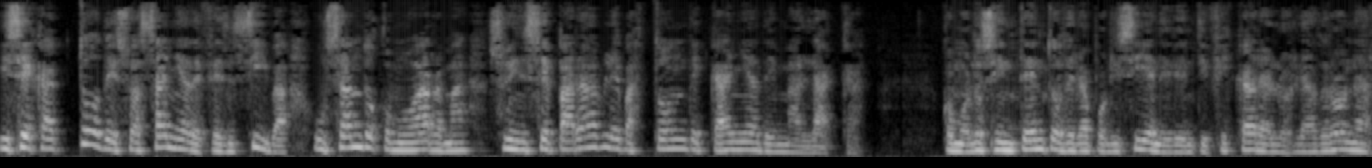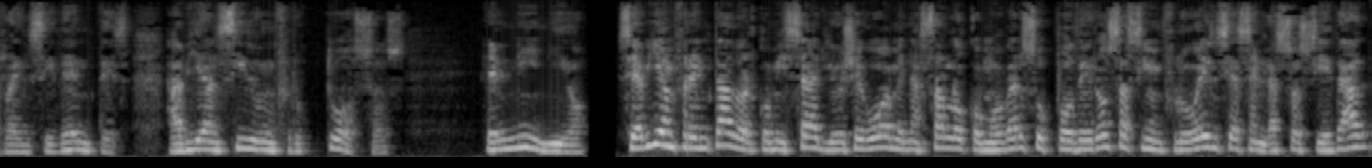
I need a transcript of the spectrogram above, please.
y se jactó de su hazaña defensiva usando como arma su inseparable bastón de caña de malaca. Como los intentos de la policía en identificar a los ladrones reincidentes habían sido infructuosos, el niño se había enfrentado al comisario y llegó a amenazarlo con mover sus poderosas influencias en la sociedad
